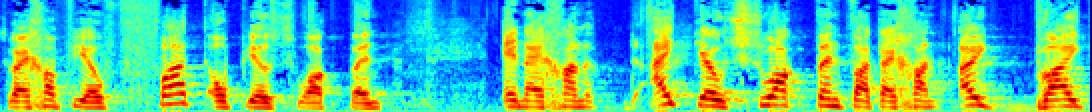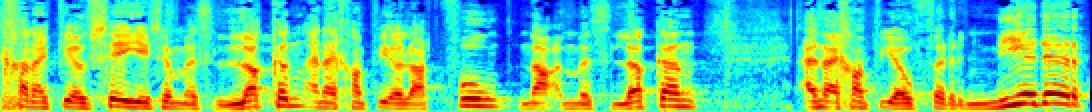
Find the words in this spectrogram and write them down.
So hy gaan vir jou vat op jou swakpunt en hy gaan uit jou swakpunt wat hy gaan uitbuit, gaan hy vir jou sê jy's 'n mislukking en hy gaan vir jou laat voel na 'n mislukking en hy gaan vir jou verneder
